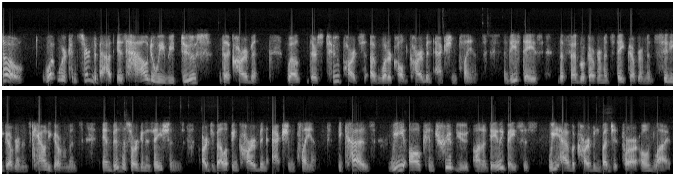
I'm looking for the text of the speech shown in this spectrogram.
so what we're concerned about is how do we reduce the carbon? Well, there's two parts of what are called carbon action plans. And these days, the federal government, state governments, city governments, county governments, and business organizations are developing carbon action plans because we all contribute on a daily basis. We have a carbon budget for our own lives.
